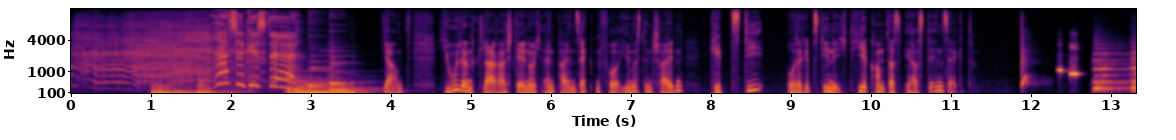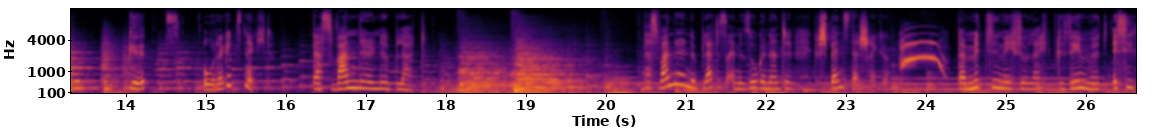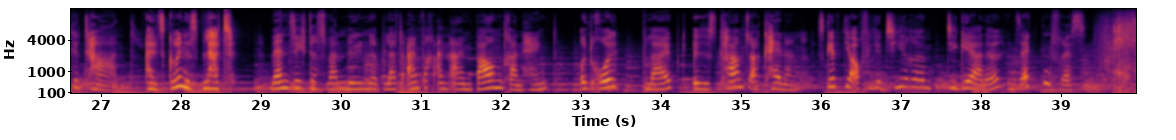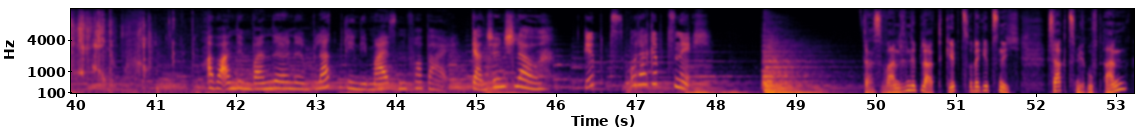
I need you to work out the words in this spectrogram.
Rätselkiste! Ja, und Jule und Clara stellen euch ein paar Insekten vor. Ihr müsst entscheiden, gibt's die oder gibt's die nicht? Hier kommt das erste Insekt. Gibt's oder gibt's nicht? Das wandelnde Blatt. Das wandelnde Blatt ist eine sogenannte Gespensterschrecke. Damit sie nicht so leicht gesehen wird, ist sie getarnt. Als grünes Blatt. Wenn sich das wandelnde Blatt einfach an einem Baum dranhängt und ruhig bleibt, ist es kaum zu erkennen. Es gibt ja auch viele Tiere, die gerne Insekten fressen. Aber an dem wandelnden Blatt gehen die meisten vorbei. Ganz schön schlau. Gibt's oder gibt's nicht? Das wandelnde Blatt gibt's oder gibt's nicht? Sagt's mir, ruft an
